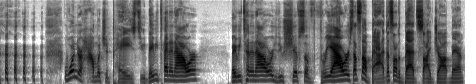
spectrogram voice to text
I wonder how much it pays, dude. Maybe ten an hour maybe 10 an hour. You do shifts of three hours. That's not bad. That's not a bad side job, man.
